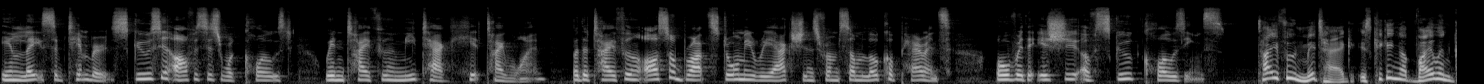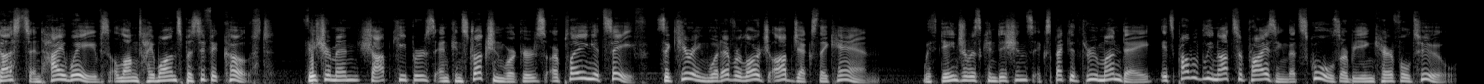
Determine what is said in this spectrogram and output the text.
In late September, schools and offices were closed when Typhoon Mitag hit Taiwan. But the typhoon also brought stormy reactions from some local parents over the issue of school closings. Typhoon Mitag is kicking up violent gusts and high waves along Taiwan's Pacific coast. Fishermen, shopkeepers, and construction workers are playing it safe, securing whatever large objects they can. With dangerous conditions expected through Monday, it's probably not surprising that schools are being careful too.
